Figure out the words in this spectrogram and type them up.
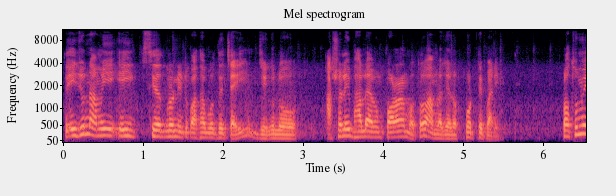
তো এই জন্য আমি এই সিরাতগুলো নিয়ে একটু কথা বলতে চাই, যেগুলো আসলেই ভালো এবং পড়ার মতো আমরা যেন পড়তে পারি। প্রথমে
